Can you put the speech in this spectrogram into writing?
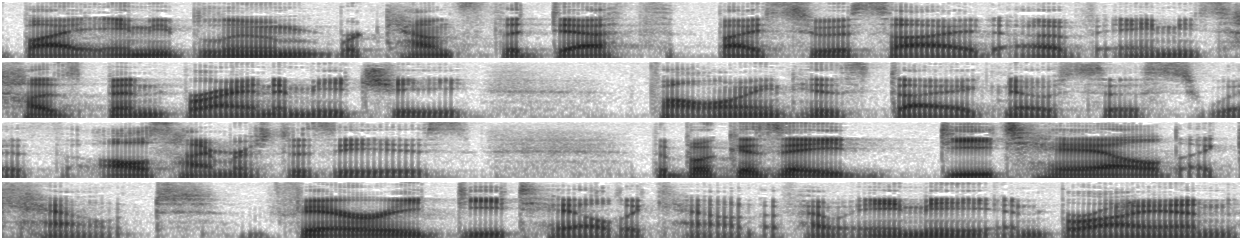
by Amy Bloom recounts the death by suicide of Amy's husband, Brian Ameche, following his diagnosis with Alzheimer's disease. The book is a detailed account, very detailed account of how Amy and Brian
